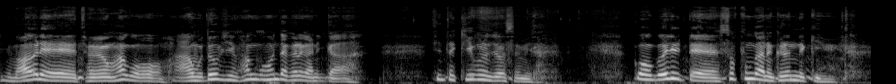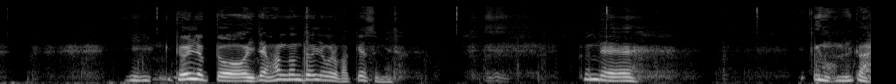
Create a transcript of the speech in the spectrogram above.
마을에 조용하고 아무도 없이 황구 혼자 걸어가니까 진짜 기분은 좋습니다. 꼭 어릴 때 소풍 가는 그런 느낌입니다. 이 전력도 이제 황금 전력으로 바뀌었습니다. 근데 이거 뭡니까?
